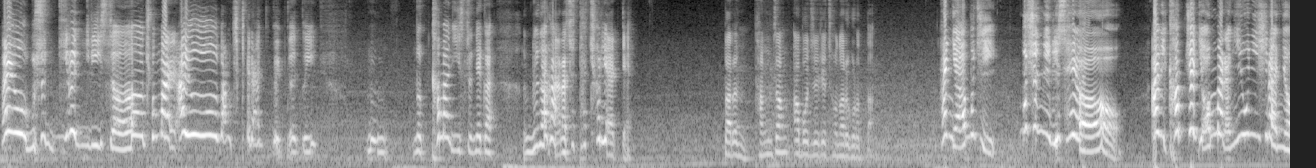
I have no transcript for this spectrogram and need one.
아유, 무슨 이런 일이 있어. 정말, 아유, 으. 음, 너 가만히 있어. 내가 누나가 알아서 다 처리할게. 딸은 당장 아버지에게 전화를 걸었다. 아니, 아버지, 무슨 일이세요? 아니, 갑자기 엄마랑 이혼이시라뇨.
